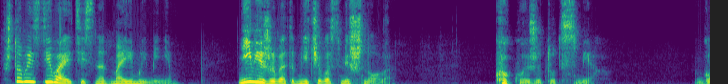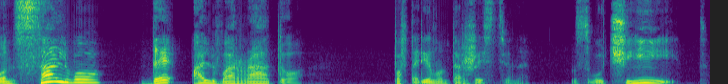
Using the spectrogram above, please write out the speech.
«Что вы издеваетесь над моим именем? Не вижу в этом ничего смешного». «Какой же тут смех!» «Гонсальво де Альварадо», — повторил он торжественно. Звучит,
